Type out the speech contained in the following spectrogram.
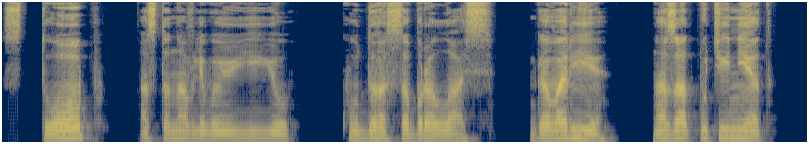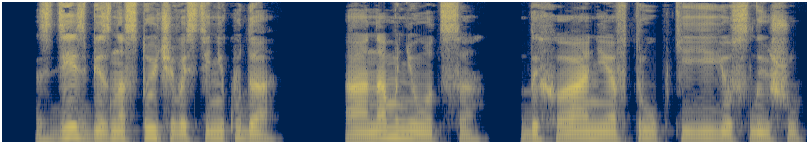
Стоп, останавливаю ее. Куда собралась? Говори, назад пути нет. Здесь без настойчивости никуда. А она мнется. Дыхание в трубке ее слышу.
